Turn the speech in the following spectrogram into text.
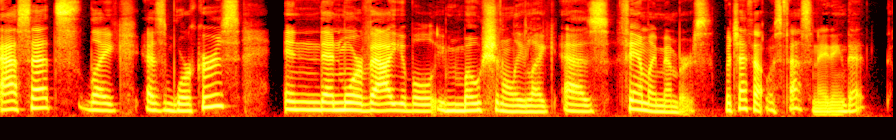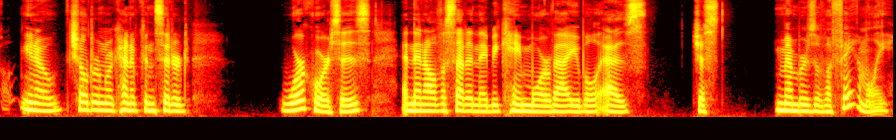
assets, like as workers, and then more valuable emotionally, like as family members, which I thought was fascinating that, you know, children were kind of considered workhorses, and then all of a sudden they became more valuable as just members of a family.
